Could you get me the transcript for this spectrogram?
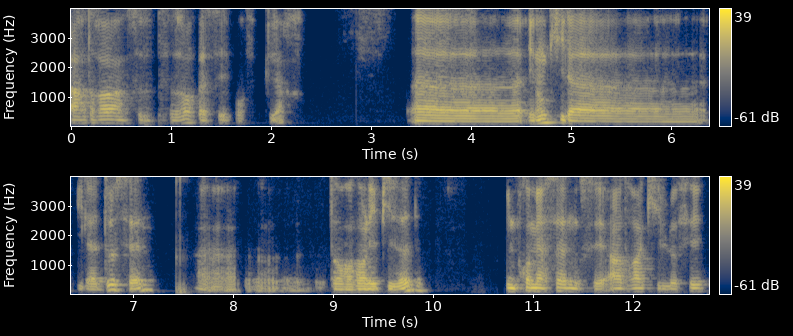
Ardra se faisant passer pour Fekler. Euh, et donc, il a, il a deux scènes euh, dans, dans l'épisode. Une première scène où c'est Ardra qui le fait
